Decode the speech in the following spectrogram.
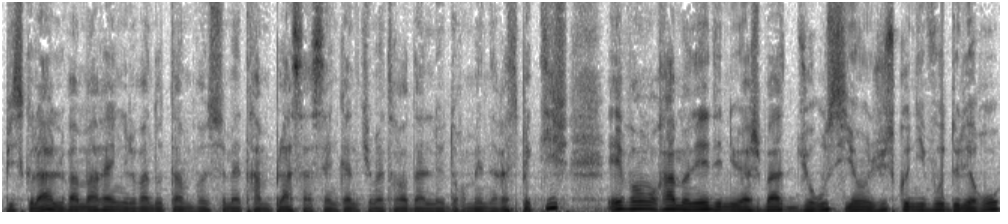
puisque là, le vent marin et le vent d'automne vont se mettre en place à 50 km/h dans le domaine respectif et vont ramener des nuages bas du Roussillon jusqu'au niveau de l'Hérault,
